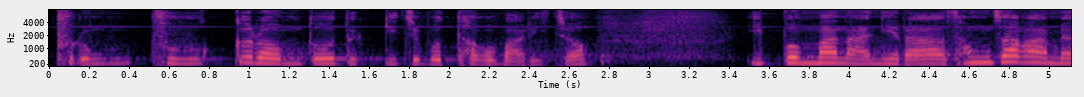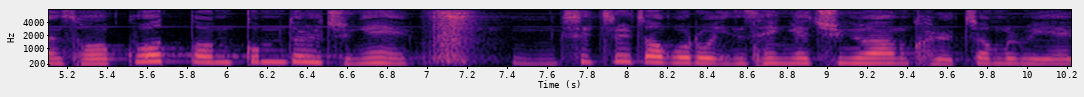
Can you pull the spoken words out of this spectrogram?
부끄럼, 부끄러움도 느끼지 못하고 말이죠. 이뿐만 아니라 성장하면서 꾸었던 꿈들 중에 음, 실질적으로 인생의 중요한 결정을 위해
